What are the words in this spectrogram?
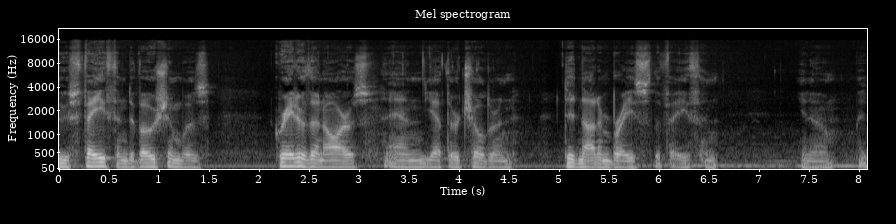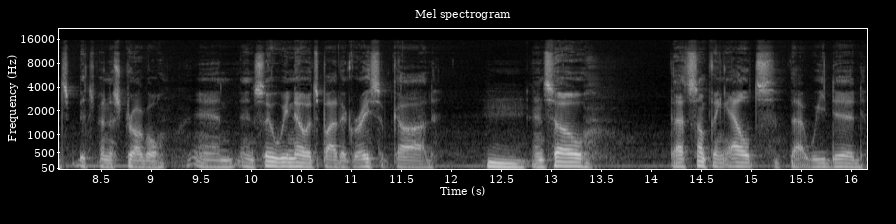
whose faith and devotion was greater than ours, and yet their children did not embrace the faith, and you know it's it's been a struggle, and and so we know it's by the grace of God, and so that's something else that we did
